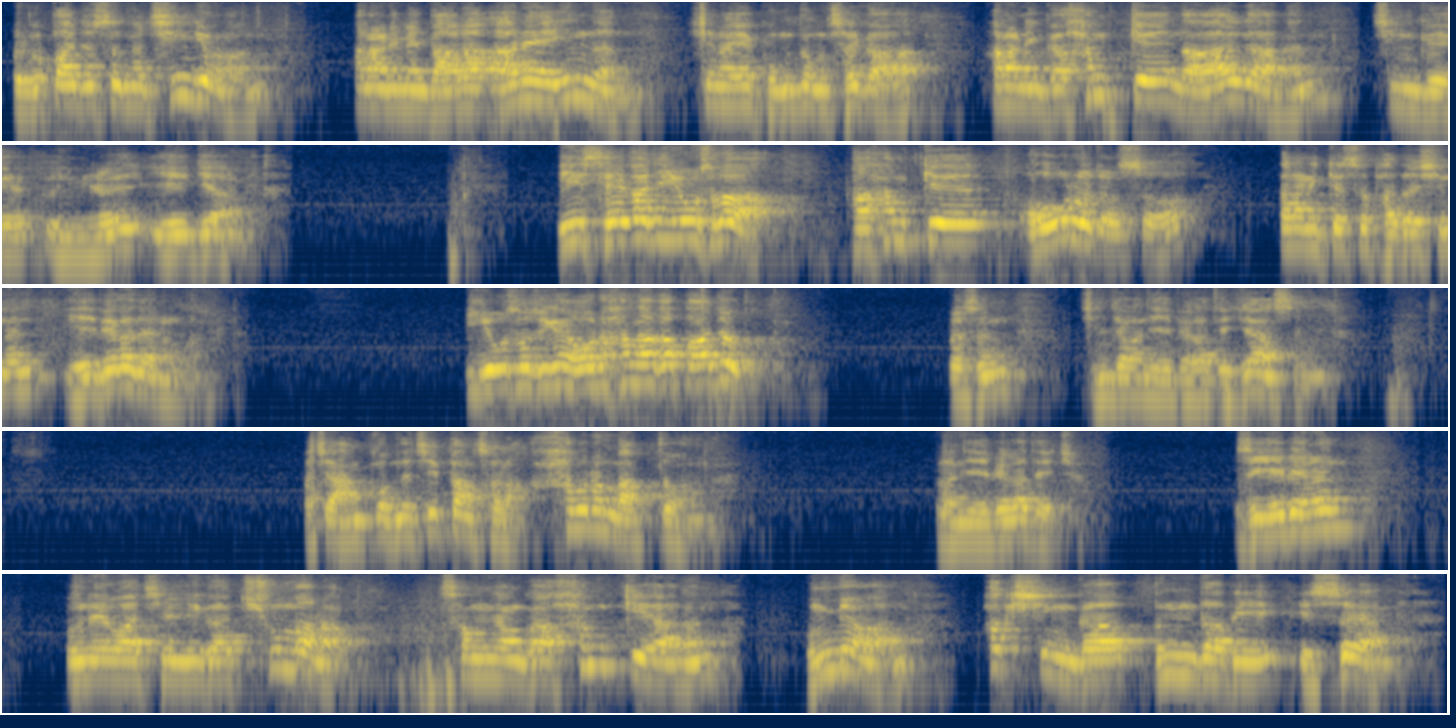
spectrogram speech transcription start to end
그리고 빠질 수 없는 친교는 하나님의 나라 안에 있는 신앙의 공동체가 하나님과 함께 나아가는 친교의 의미를 얘기합니다. 이 세 가지 요소가 다 함께 어우러져서 하나님께서 받으시는 예배가 되는 겁니다. 이 요소 중에 어느 하나가 빠져도 그것은 진정한 예배가 되지 않습니다. 마치 안고 없는 찐빵처럼 아무런 맛도 없는 그런 예배가 되죠. 그래서 예배는 은혜와 진리가 충만하고 성령과 함께하는 분명한 확신과 응답이 있어야 합니다.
